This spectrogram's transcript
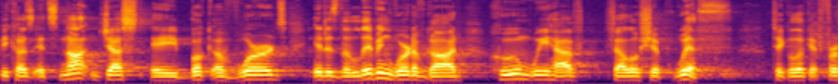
because it's not just a book of words, it is the living Word of God whom we have fellowship with. Take a look at 1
